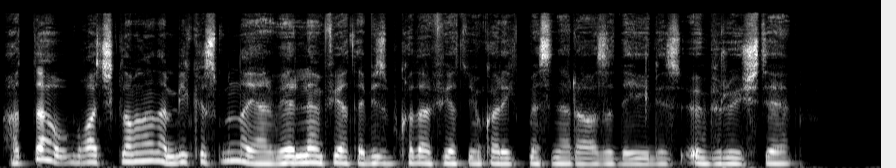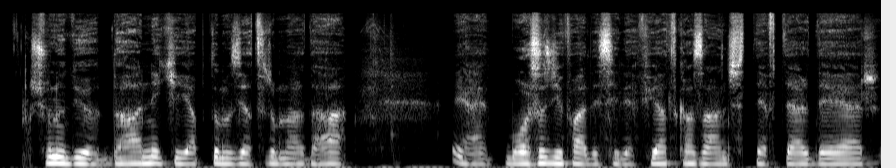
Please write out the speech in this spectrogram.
Hatta bu açıklamalardan bir kısmında yani verilen fiyata biz bu kadar fiyatın yukarı gitmesine razı değiliz. Öbürü işte şunu diyor daha ne ki yaptığımız yatırımlar daha yani borsacı ifadesiyle fiyat kazanç, defter değer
